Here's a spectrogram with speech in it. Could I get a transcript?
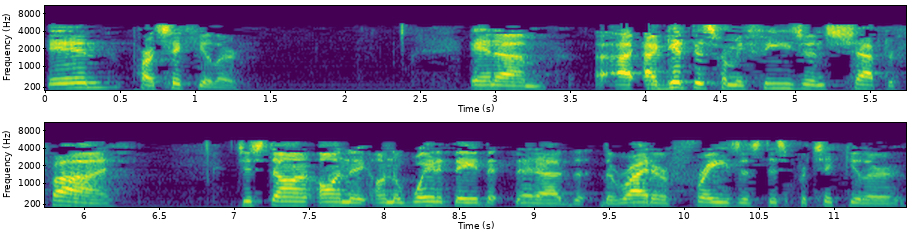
in particular. And um, I, I, get this from Ephesians chapter 5, just on, on, the, on the way that, they, that, that uh, the, the, writer phrases this particular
